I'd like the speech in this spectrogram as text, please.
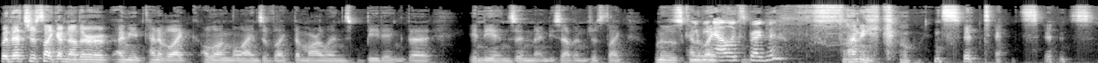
but that's just like another. I mean, kind of like along the lines of like the Marlins beating the Indians in '97. Just like one of those kind you of mean like Alex Bregman? funny coincidences.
